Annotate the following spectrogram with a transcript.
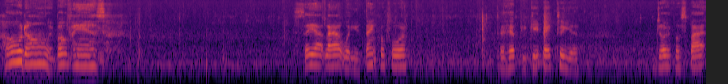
Hold on with both hands. Say out loud what you're thankful for to help you get back to your joyful spot,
